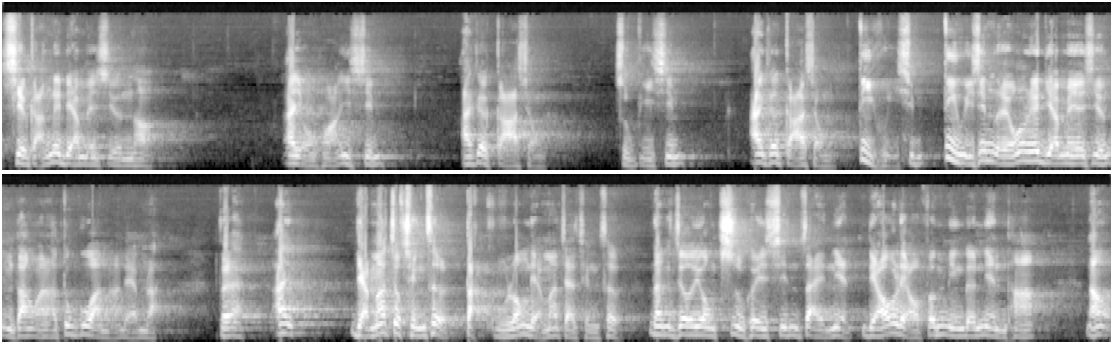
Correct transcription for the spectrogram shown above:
小讲咧念的时阵吼，爱用欢喜心，爱去加上慈悲心，爱去加上。智慧心，智慧心来讲，你念的时候，唔当完啦，拄过完啦，念啦，对哎，念啊足清楚，逐句拢念啊才清楚，那个就用智慧心在念，了了分明的念它，然后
